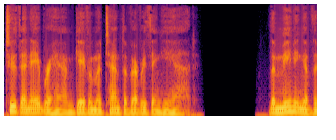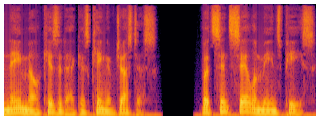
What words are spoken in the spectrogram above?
2 Then Abraham gave him a tenth of everything he had. The meaning of the name Melchizedek is king of justice. But since Salem means peace,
